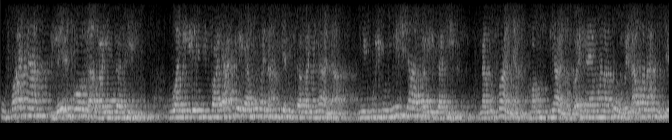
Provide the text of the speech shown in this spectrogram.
kufanya lengo la ghariza hii kuwa ile sifa yake ya mume na mke kutamaniana, ni kuidumisha ghariza hii na kufanya mahusiano baina ya mwanamume na mwanamke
